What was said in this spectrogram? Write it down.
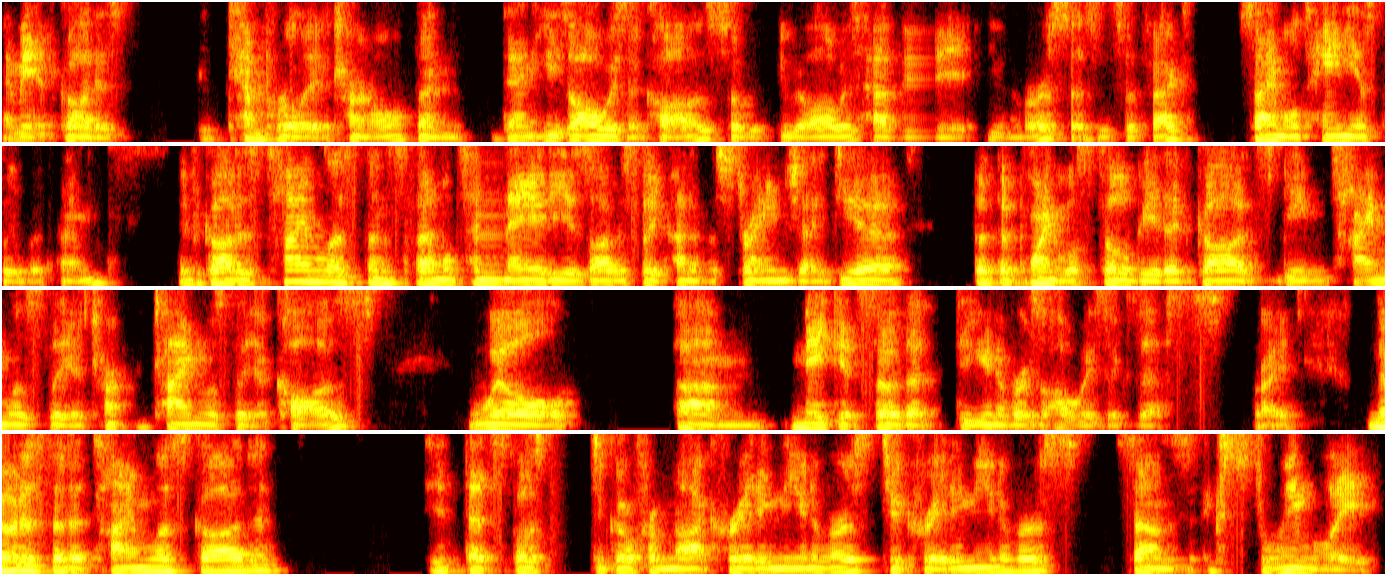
I mean, if God is temporally eternal, then then he's always a cause. So he will always have the universe as its effect simultaneously with him. If God is timeless, then simultaneity is obviously kind of a strange idea. But the point will still be that God's being timelessly timelessly a cause will um, make it so that the universe always exists, right? Notice that a timeless God it, that's supposed to go from not creating the universe to creating the universe sounds extremely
